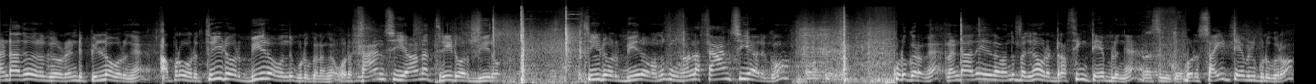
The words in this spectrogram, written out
ரெண்டாவது ஒரு ரெண்டு பில்லோ வருங்க. அப்புறம் ஒரு த்ரீ டோர் பீரோ வந்து கொடுக்குறோங்க. ஒரு ஃபேன்சியான த்ரீ டோர் பீரோ த்ரீ டோர் பீரோ வந்து கொஞ்சம் நல்லா ஃபேன்சியாக இருக்கும். கொடுக்குறோங்க. ரெண்டாவது இதில் வந்து பார்த்தீங்கன்னா ஒரு ட்ரெஸ்ஸிங் டேபிளுங்க. ஒரு சைட் டேபிள் கொடுக்குறோம்.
